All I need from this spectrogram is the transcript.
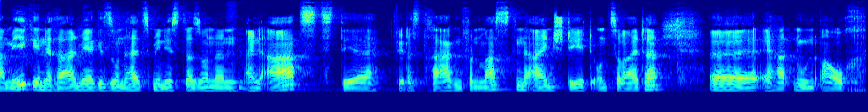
Armeegeneral mehr Gesundheitsminister, sondern hm. ein Arzt, der für das Tragen von Masken einsteht und so weiter. Äh, er hat nun auch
